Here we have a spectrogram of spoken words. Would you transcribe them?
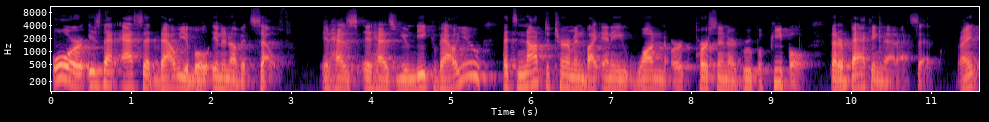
Or is that asset valuable in and of itself? It has, it has unique value that's not determined by any one or person or group of people that are backing that asset, right?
